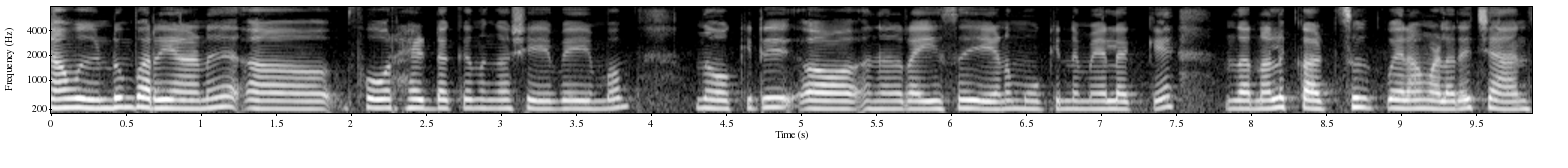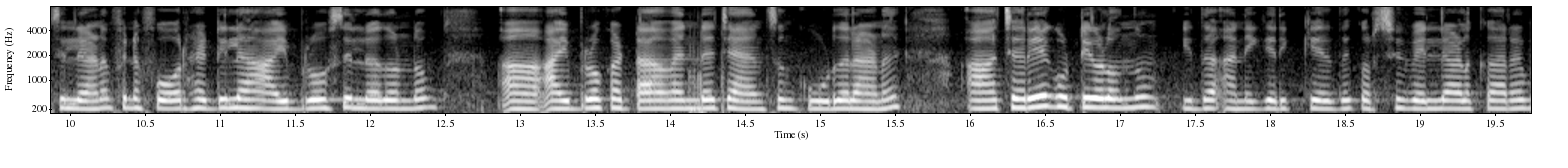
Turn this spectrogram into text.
ഞാൻ വീണ്ടും പറയാണ് ഫോർ ഹെഡൊക്കെ നിങ്ങൾ ഷേവ് ചെയ്യുമ്പം നോക്കിയിട്ട് റൈസ് ചെയ്യണം മൂക്കിന്റെ മേലൊക്കെ. എന്ന് പറഞ്ഞാൽ കട്ട്സ് വരാൻ വളരെ ചാൻസ് ഇല്ലാണ്. പിന്നെ ഫോർ ഹെഡിൽ ഐബ്രോസ് ഇല്ലതുകൊണ്ടും ഐബ്രോ കട്ടാവാന്റെ ചാൻസും കൂടുതലാണ്. ചെറിയ കുട്ടികളൊന്നും ഇത് അനുകരിക്കരുത്. കുറച്ച് വലിയ ആൾക്കാരും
